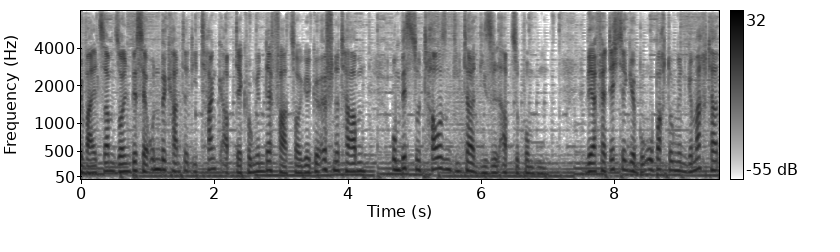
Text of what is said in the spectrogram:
Gewaltsam sollen bisher Unbekannte die Tankabdeckungen der Fahrzeuge geöffnet haben, um bis zu 1000 Liter Diesel abzupumpen. Wer verdächtige Beobachtungen gemacht hat,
